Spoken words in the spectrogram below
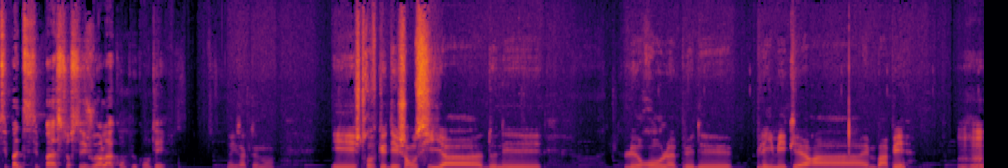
c'est pas c'est pas sur ces joueurs-là qu'on peut compter. Exactement. Et je trouve que Deschamps aussi a donné le rôle un peu de playmaker à Mbappé. Mm-hmm.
